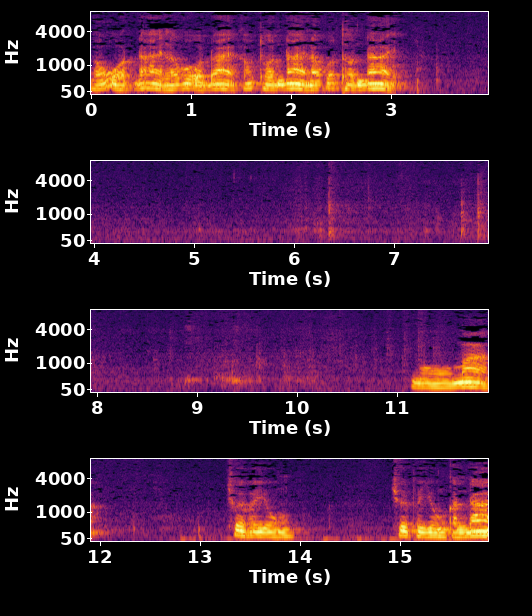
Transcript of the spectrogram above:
เขาอดได้เราก็อดได้ เขาทนได้เราก็ทนได้ โมมาก ช่วยพยุง ช่วยพยุงกันได้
